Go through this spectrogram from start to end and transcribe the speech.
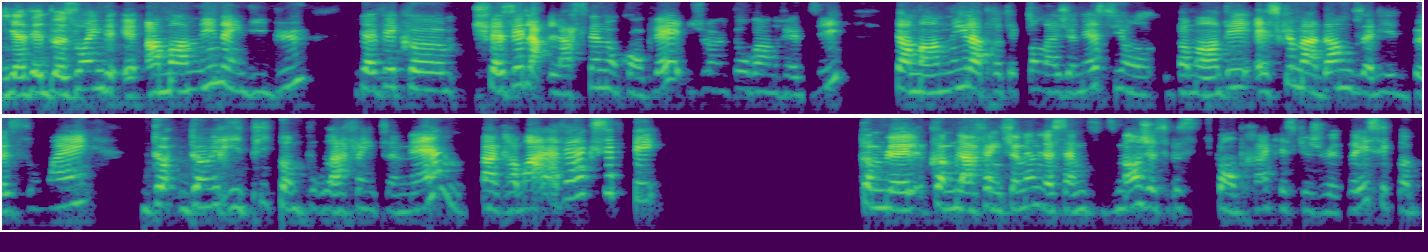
il avait besoin de. À dans le début, il y avait comme, je faisais la, semaine au complet, du lundi au vendredi. Puis à un moment donné, la protection de la jeunesse, ils ont demandé est-ce que madame, vous aviez besoin d'un répit comme pour la fin de semaine? Ma grand-mère avait accepté. Comme, le, comme la fin de semaine, le samedi, dimanche, je ne sais pas si tu comprends qu'est-ce que je veux dire. C'est comme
